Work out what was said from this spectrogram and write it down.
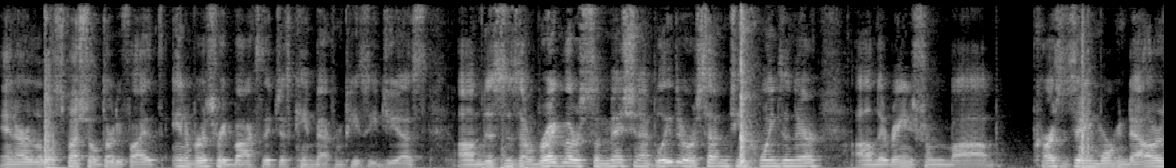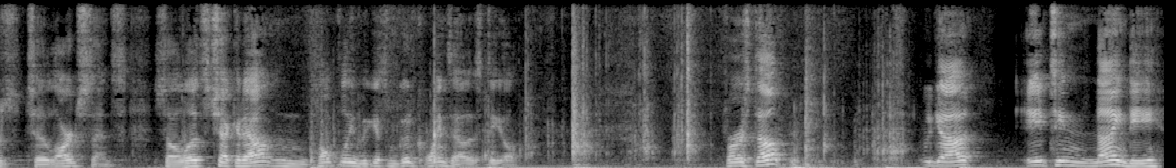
in our little special 35th anniversary box that just came back from PCGS. Um, this is a regular submission. I believe there were 17 coins in there. Um, they range from uh, Carson City Morgan dollars to large cents. So let's check it out and hopefully we get some good coins out of this deal. First up, we got 1890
